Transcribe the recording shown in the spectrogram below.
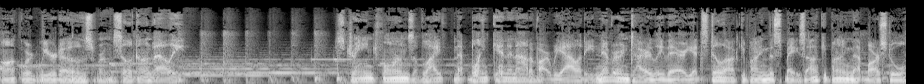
awkward weirdos from Silicon Valley strange forms of life that blink in and out of our reality, never entirely there, yet still occupying the space, occupying that bar stool.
